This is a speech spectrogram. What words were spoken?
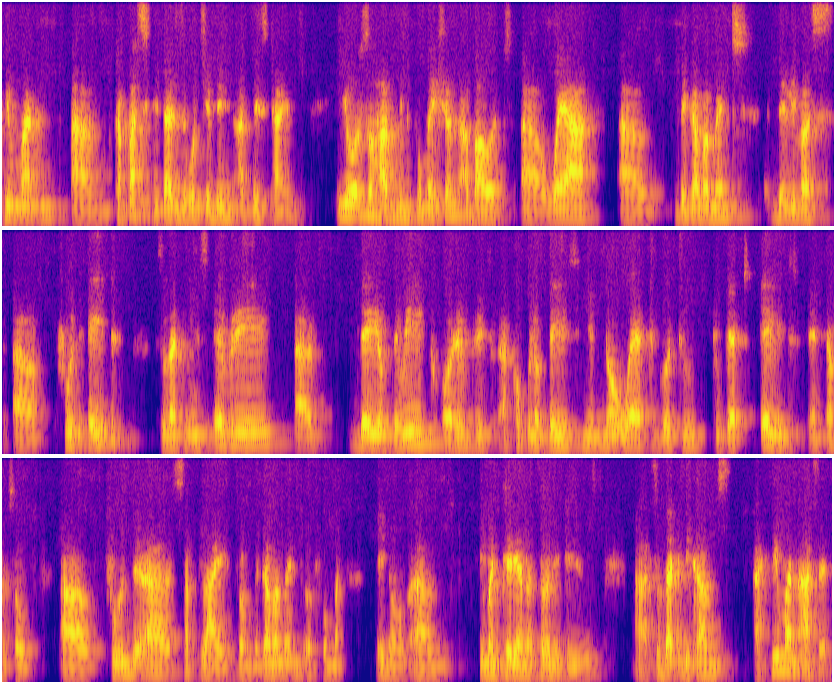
human um, capacity. That is what you're doing at this time. You also have information about uh, where uh, the government delivers uh, food aid. So that means every uh, day of the week or every a couple of days, you know where to go to to get aid in terms of food uh, supply from the government or from you know um, humanitarian authorities. Uh, so that becomes a human asset.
